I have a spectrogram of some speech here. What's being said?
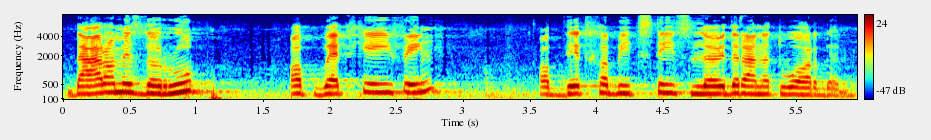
Daarom is de roep op wetgeving op dit gebied steeds luider aan het worden.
